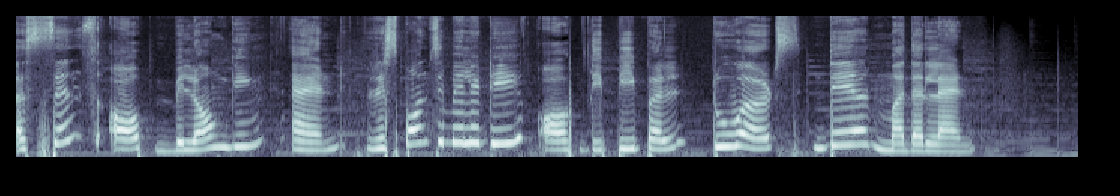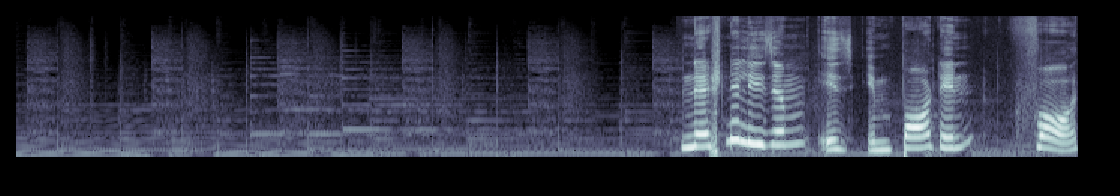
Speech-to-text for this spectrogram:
a sense of belonging and responsibility of the people towards their motherland. Nationalism is important for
